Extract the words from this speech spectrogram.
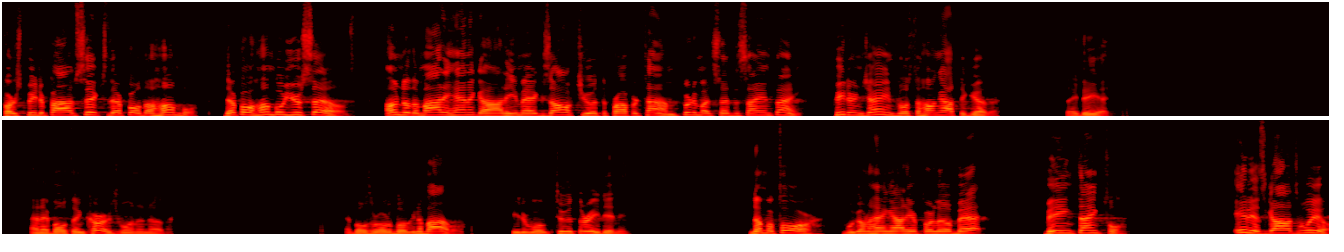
1 Peter 5 6, therefore the humble, therefore humble yourselves under the mighty hand of God, he may exalt you at the proper time. Pretty much said the same thing. Peter and James must have hung out together. They did. And they both encouraged one another. They both wrote a book in the Bible. Peter wrote two or three, didn't he? Number four, we're going to hang out here for a little bit. Being thankful. It is God's will.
